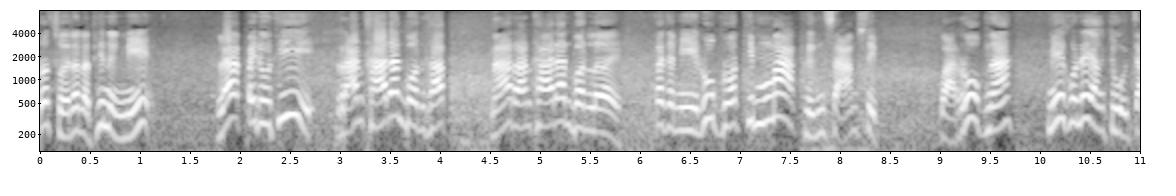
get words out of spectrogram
รถสวยระดับที่หนึ่งนี้ และไปดูที่ร้านค้าด้านบนครับนะร้านค้าด้านบนเลย ก็จะมีรูปรถที่มากถึง 30 กว่ารูปนะ มีให้คุณได้อย่างจุใจ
